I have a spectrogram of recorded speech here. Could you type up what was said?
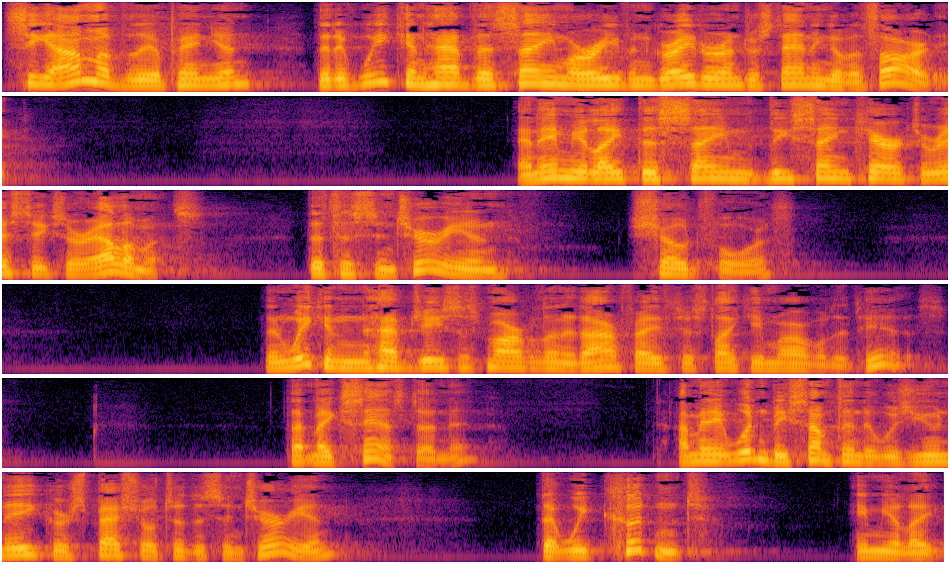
See, I'm of the opinion that if we can have the same or even greater understanding of authority and emulate this same, these same characteristics or elements that the centurion showed forth, then we can have Jesus marveling at our faith just like he marveled at his. That makes sense, doesn't it? I mean, it wouldn't be something that was unique or special to the centurion that we couldn't emulate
